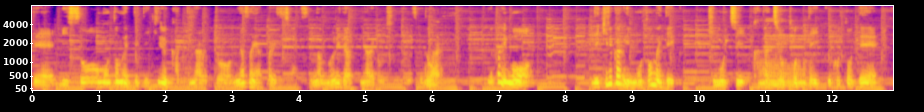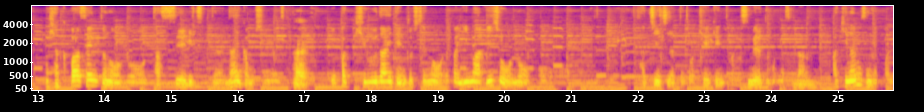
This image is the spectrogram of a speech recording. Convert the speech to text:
で理想を求めてできるかってなると、皆さんやっぱり、そんな無理だよってなるかもしれないですけど、はいやっぱりもう、できる限り求めていく気持ち、形をとっていくことで、100%の達成率ってのはないかもしれないですけど、はい。やっぱ旧大点としての、やっぱり今以上の立ち位置だったりとか経験とか積めると思いますが、諦めずにやっぱり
